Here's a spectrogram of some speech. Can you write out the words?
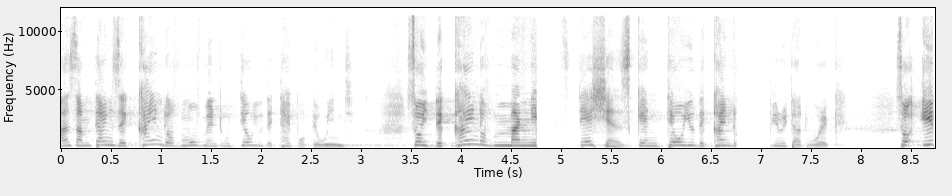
And sometimes a kind of movement will tell you the type of the wind. So the kind of manifestations can tell you the kind of spirit at work. So even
